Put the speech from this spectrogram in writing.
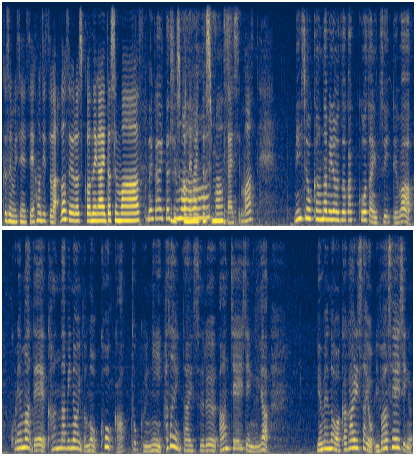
久住先生本日はどうぞよろしくお願いいたします。お願いいたします。お願いいたしますお願いします臨床カーナビノイド学講座についてはこれまでカンナビノイドの効果特に肌に対するアンチエイジングや夢の若返り作用リバースエイジング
